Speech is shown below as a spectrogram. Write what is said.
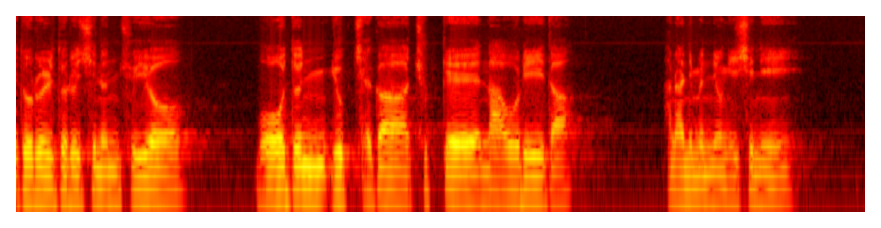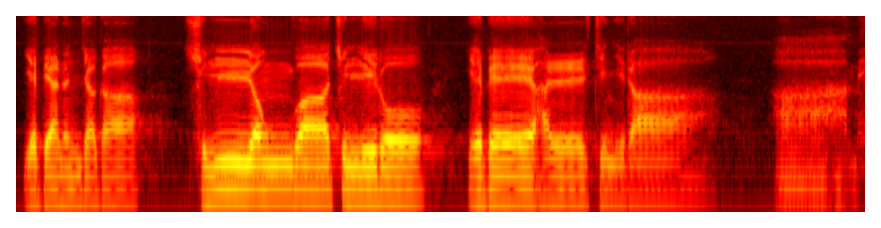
기도를 들으시는 주여 모든 육체가 주께 나오리이다. 하나님은 영이시니 예배하는 자가 신령과 진리로 예배할지니라. 아멘.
